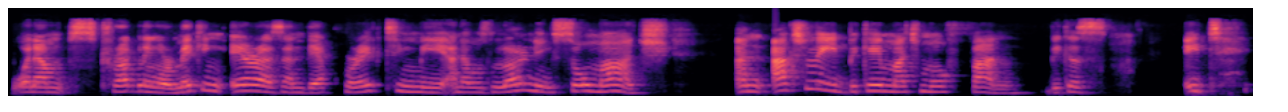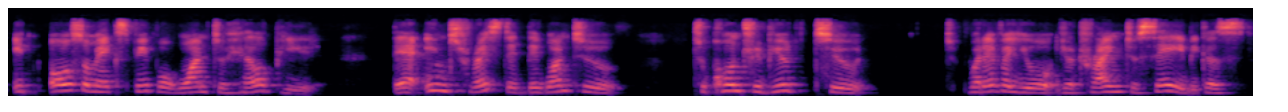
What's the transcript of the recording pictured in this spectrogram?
when I'm struggling or making errors and they're correcting me and I was learning so much and actually it became much more fun because it it also makes people want to help you. They're interested. They want to to contribute to whatever you're you're trying to say because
